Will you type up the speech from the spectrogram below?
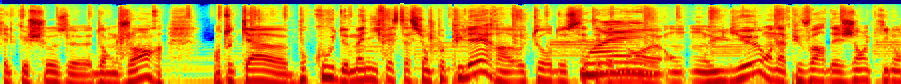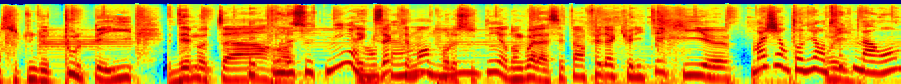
quelque chose dans le genre. En tout cas, euh, beaucoup de manifestations populaires euh, autour de cet Ouais. événement ont, ont eu lieu. On a pu voir des gens qui l'ont soutenu de tout le pays, des Et motards. pour le soutenir. Exactement, enfin. pour le Mhm. soutenir. Donc voilà, c'est un fait d'actualité qui. euh, Moi j'ai entendu un Oui. truc marrant,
